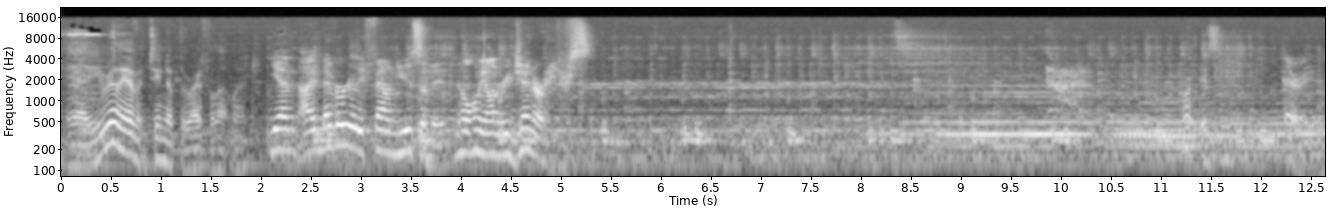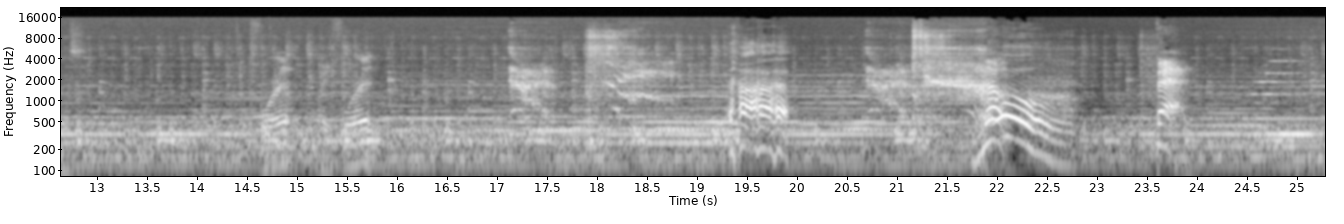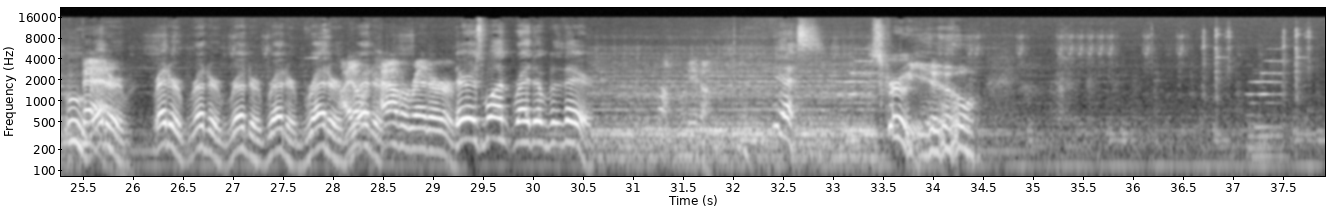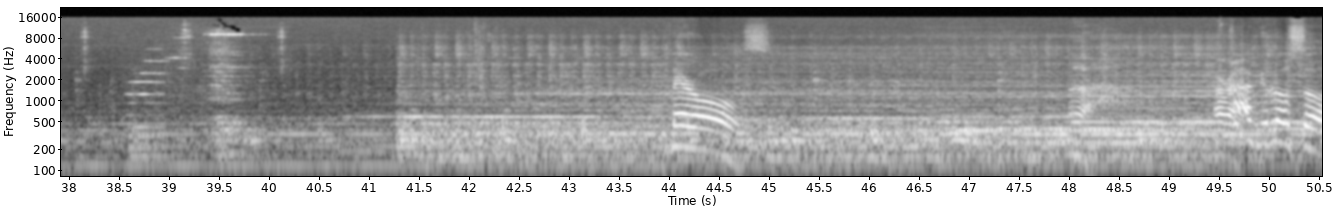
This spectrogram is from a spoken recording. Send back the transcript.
Yeah, you really haven't tuned up the rifle that much. Yeah, I never really found use of it, only on regenerators. Where is he? There he is. Wait for it. Wait for it. No! oh! Bad! Ooh, Bad. red herb. Red herb, red herb, red herb, red herb, red herb, I don't red herb. have a red herb. There is one right over there. Oh, you know. Yes. Screw you! Barrels. Ugh. Alright. Fabuloso.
